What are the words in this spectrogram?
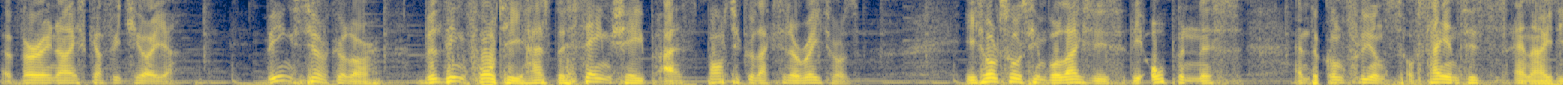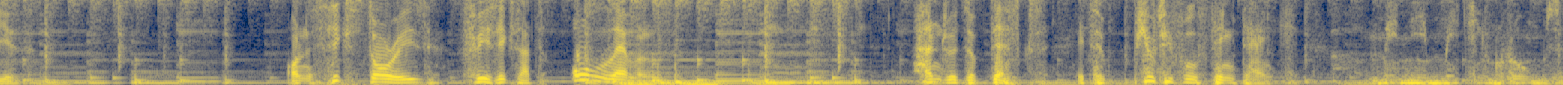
a very nice cafeteria. Being circular, building 40 has the same shape as particle accelerators. It also symbolizes the openness and the confluence of scientists and ideas on six stories, physics at all levels. Hundreds of desks. It's a beautiful think tank. Many meeting rooms.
